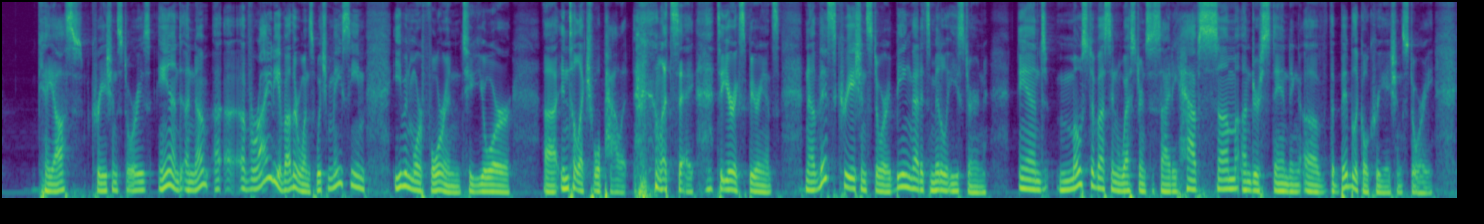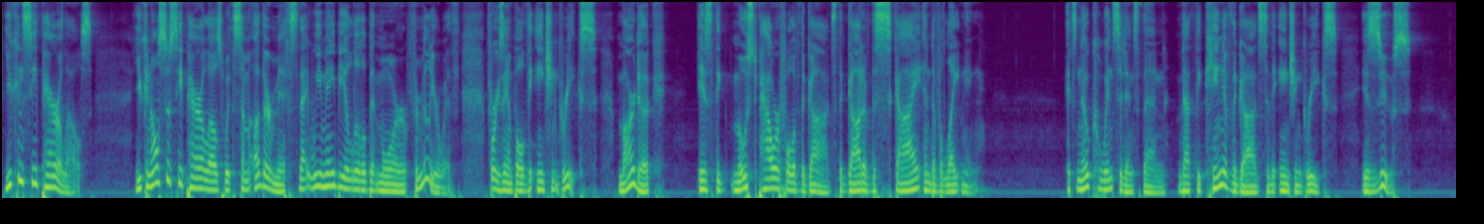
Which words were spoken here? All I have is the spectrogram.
chaos creation stories and a, num- a, a variety of other ones, which may seem even more foreign to your uh, intellectual palate, let's say, to your experience. Now, this creation story, being that it's Middle Eastern, and most of us in Western society have some understanding of the biblical creation story, you can see parallels. You can also see parallels with some other myths that we may be a little bit more familiar with. For example, the ancient Greeks. Marduk is the most powerful of the gods, the god of the sky and of lightning. It's no coincidence, then, that the king of the gods to the ancient Greeks is Zeus,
